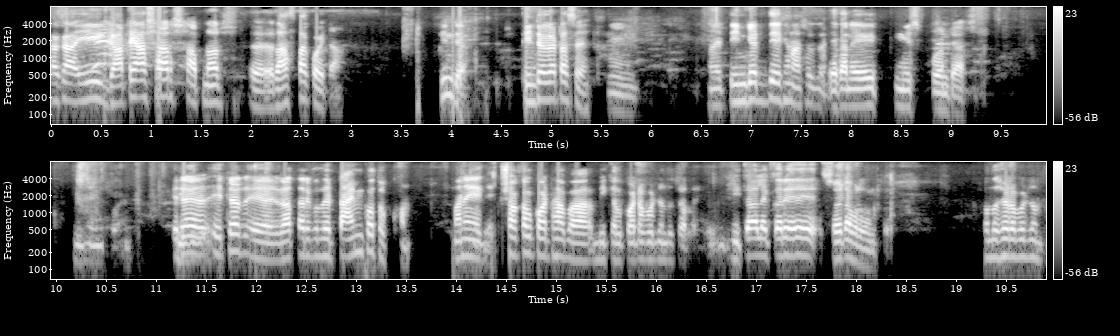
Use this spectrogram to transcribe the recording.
কাকা এই ঘাটে আসার আপনার রাস্তা কয়টা? তিনটা। তিনটা ঘাট আছে? মানে তিন গেট দিয়ে এখানে আসা যায়? এখানে এই মিস পয়েন্টে আছে। এটা এটার রাতারগুলোর টাইম কতক্ষণ? মানে সকাল কয়টা বা বিকাল কয়টা পর্যন্ত চলে? বিকালে করে ছয়টা পর্যন্ত। সন্ধ্যা ছয়টা পর্যন্ত?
